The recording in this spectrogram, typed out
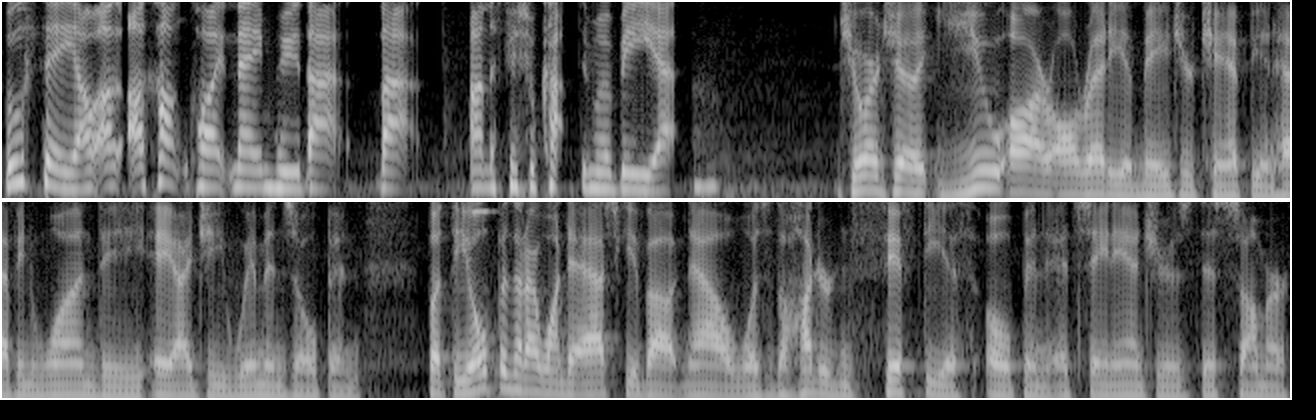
we'll see. I, I, can't quite name who that that unofficial captain will be yet. Georgia, you are already a major champion, having won the AIG Women's Open But the Open that I wanted to ask you about now was the 150th Open at St. Andrews this summer.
